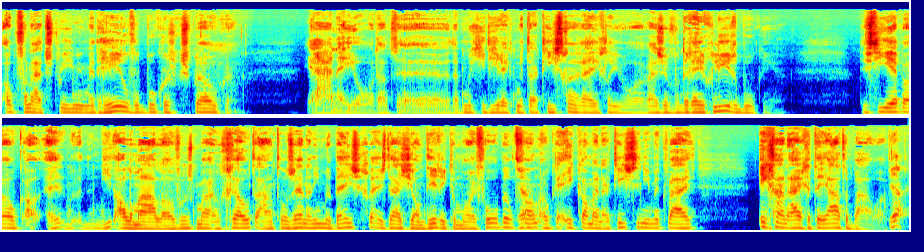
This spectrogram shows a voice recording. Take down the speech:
ook vanuit streaming met heel veel boekers gesproken. Ja, nee joh, dat, uh, dat moet je direct met de artiest gaan regelen joh. Wij zijn van de reguliere boekingen. Dus die hebben ook, eh, niet allemaal overigens, maar een groot aantal zijn er niet mee bezig geweest. Daar is Jan Dirk een mooi voorbeeld van. Oké, ik kan mijn artiesten niet meer kwijt ik ga een eigen theater bouwen. Ja.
